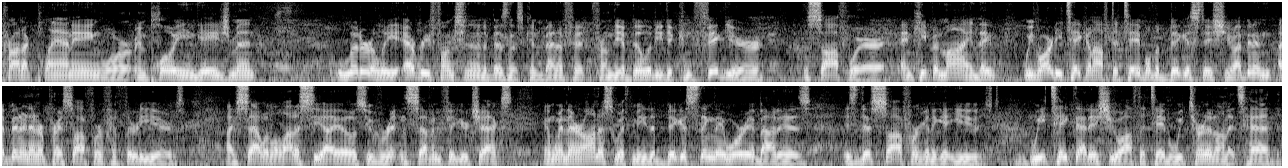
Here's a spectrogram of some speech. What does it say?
product planning, or employee engagement, literally every function in a business can benefit from the ability to configure the software, and keep in mind, we've already taken off the table the biggest issue. I've been, in, I've been in enterprise software for 30 years. I've sat with a lot of CIOs who've written seven figure checks, and when they're honest with me, the biggest thing they worry about is, is this software going to get used? We take that issue off the table, we turn it on its head.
